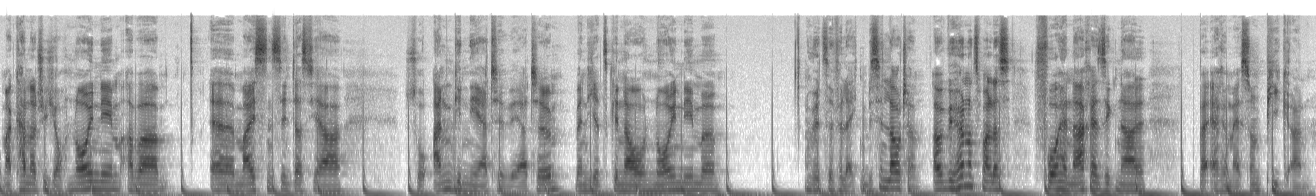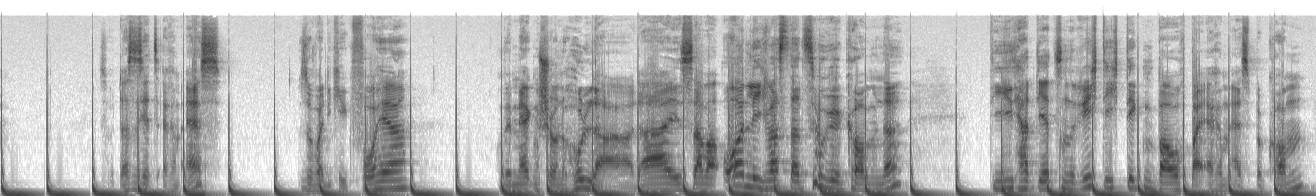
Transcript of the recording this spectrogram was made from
Man kann natürlich auch 9 nehmen, aber äh, meistens sind das ja so angenäherte Werte. Wenn ich jetzt genau 9 nehme, wird es ja vielleicht ein bisschen lauter. Aber wir hören uns mal das Vorher-Nachher-Signal bei RMS und Peak an. Das ist jetzt RMS. So war die Kick vorher. Und wir merken schon, hulla, da ist aber ordentlich was dazugekommen, ne? Die hat jetzt einen richtig dicken Bauch bei RMS bekommen.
